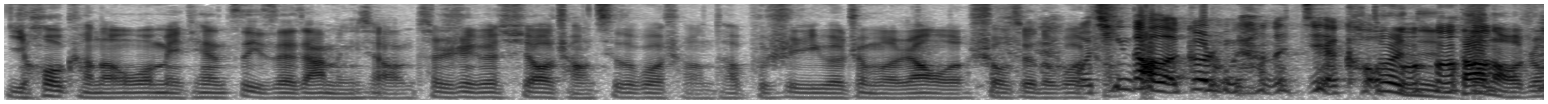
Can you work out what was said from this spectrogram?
以后可能我每天自己在家冥想，它是一个需要长期的过程，它不是一个这么让我受罪的过程。我听到了各种各样的借口。对你大脑中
